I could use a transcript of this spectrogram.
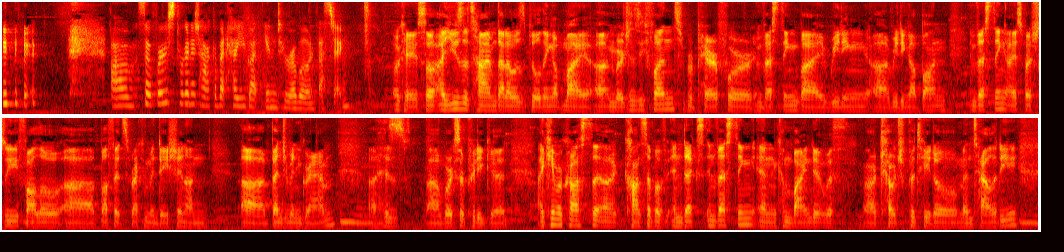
um, so, first, we're going to talk about how you got into robo investing. Okay, so I used the time that I was building up my uh, emergency fund to prepare for investing by reading uh, reading up on investing. I especially follow uh, Buffett's recommendation on uh, Benjamin Graham. Mm-hmm. Uh, his uh, works are pretty good. I came across the uh, concept of index investing and combined it with uh, couch potato mentality. Mm.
